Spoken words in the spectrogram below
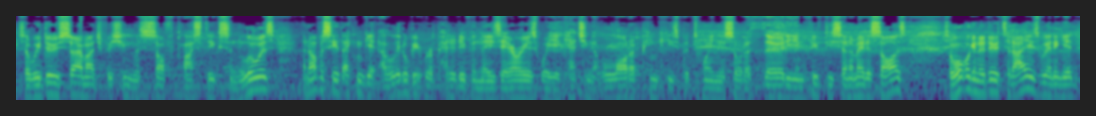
So we do so much fishing with soft plastics and lures, and obviously they can get a little bit repetitive in these areas where you're catching a lot of pinkies between your sort of 30 and 50 centimetre size. So what we're going to do today is we're going to get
